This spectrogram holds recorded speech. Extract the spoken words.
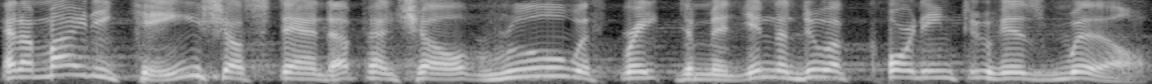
And a mighty king shall stand up and shall rule with great dominion and do according to his will.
